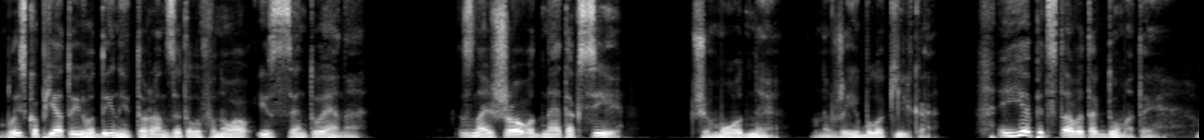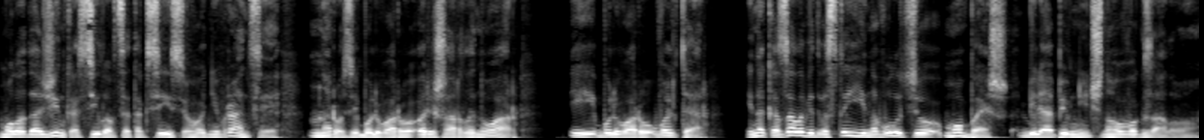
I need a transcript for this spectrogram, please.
Близько п'ятої години Торан зателефонував із Сент-Уена. Знайшов одне таксі. Чому одне? Невже їх було кілька? Є підстави так думати. Молода жінка сіла в це таксі сьогодні вранці на розі бульвару Рішар Ленуар і бульвару Вольтер, і наказала відвести її на вулицю Мобеш біля північного вокзалу.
